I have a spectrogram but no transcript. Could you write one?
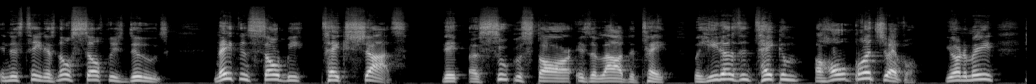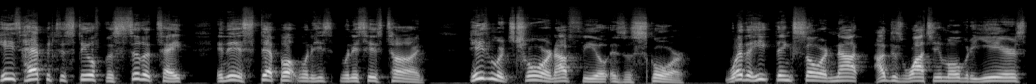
in this team. There's no selfish dudes. Nathan Sobey takes shots that a superstar is allowed to take, but he doesn't take them a whole bunch of them. You know what I mean? He's happy to still facilitate and then step up when he's when it's his time. He's maturing, I feel, as a scorer. Whether he thinks so or not, I've just watching him over the years.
